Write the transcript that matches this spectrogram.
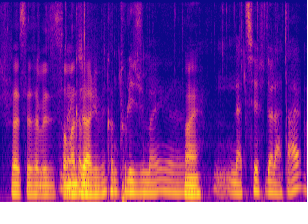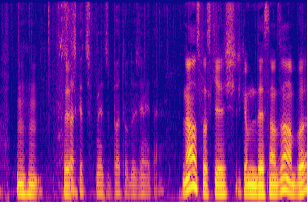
Je sais, ça, ça veut sûrement Ben, déjà arrivé. Comme tous les humains euh, Ouais. natifs de la Terre. Mhm. C'est C'est- parce que tu fumais du pot au deuxième étage. Non, c'est parce que je suis comme descendu en bas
